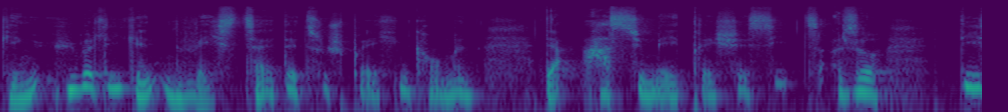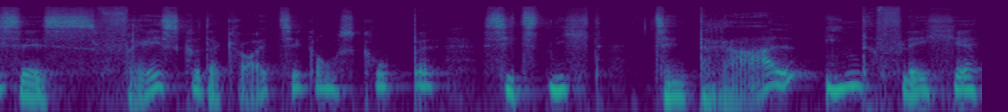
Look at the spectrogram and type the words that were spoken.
gegenüberliegenden Westseite zu sprechen kommen, der asymmetrische Sitz. Also dieses Fresko der Kreuzigungsgruppe sitzt nicht zentral in der Fläche,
